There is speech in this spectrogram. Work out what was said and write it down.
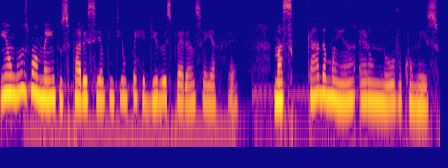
Em alguns momentos pareciam que tinham perdido a esperança e a fé. Mas cada manhã era um novo começo,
